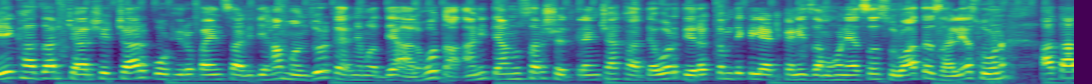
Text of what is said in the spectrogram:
एक हजार चारशे चार कोटी रुपयांचा निधी हा मंजूर करण्यामध्ये आला होता आणि त्यानुसार शेतकऱ्यांच्या खात्यावरती रक्कम देखील या ठिकाणी जमा होण्यास सुरुवात झाली असून आता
